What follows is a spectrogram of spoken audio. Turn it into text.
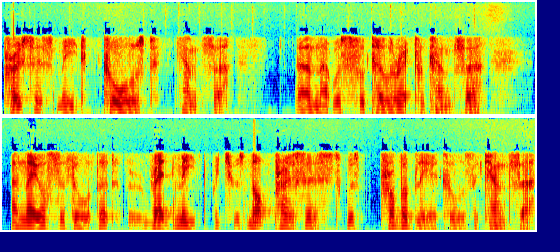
processed meat caused cancer, and that was for colorectal cancer. And they also thought that red meat, which was not processed, was probably a cause of cancer.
